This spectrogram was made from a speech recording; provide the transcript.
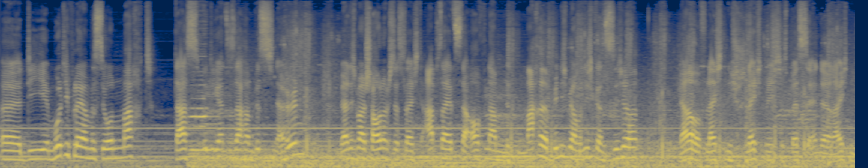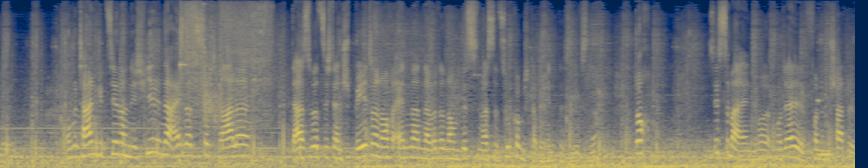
äh, die Multiplayer-Missionen macht. Das wird die ganze Sache ein bisschen erhöhen. Werde ich mal schauen, ob ich das vielleicht abseits der Aufnahmen mitmache. Bin ich mir aber nicht ganz sicher. Wäre aber vielleicht nicht schlecht, wenn ich das beste Ende erreichen will. Momentan gibt es hier noch nicht viel in der Einsatzzentrale. Das wird sich dann später noch ändern. Da wird dann noch ein bisschen was dazukommen. Ich glaube, hier hinten ist nichts, ne? Doch. Siehst du mal, ein Mo Modell von einem Shuttle.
